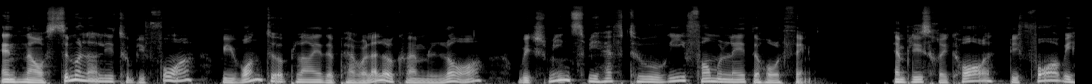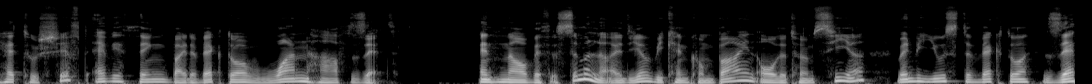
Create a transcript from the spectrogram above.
And now similarly to before, we want to apply the parallelogram law, which means we have to reformulate the whole thing. And please recall, before we had to shift everything by the vector 1 half z. And now with a similar idea, we can combine all the terms here when we use the vector z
